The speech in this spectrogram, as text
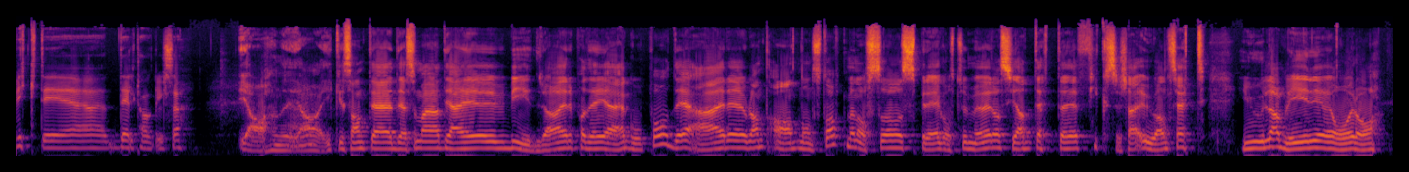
viktig deltakelse. Ja, ja ikke sant. Det, det som er at jeg bidrar på det jeg er god på, det er bl.a. Nonstop, men også spre godt humør og si at dette fikser seg uansett. Jula blir i år òg.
